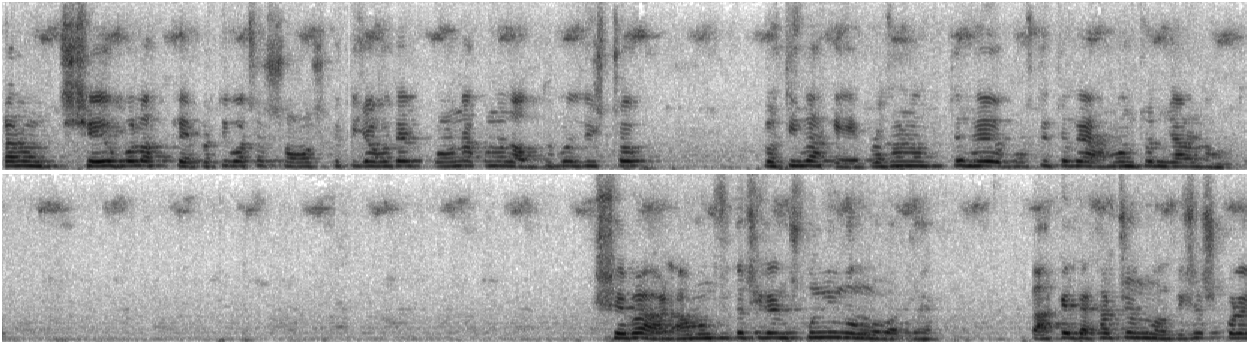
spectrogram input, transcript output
কারণ সেই উপলক্ষে প্রতি বছর সংস্কৃতি জগতের কোনো না কোনো লব্ধপ্রতিষ্ঠ প্রতিভাকে প্রধান অতিথি হয়ে উপস্থিত হতে আমন্ত্রণ জানানো হতো। সেবার আমন্ত্রিত ছিলেন সুনীল গঙ্গোপাধ্যায়। তাকে দেখার জন্য, বিশেষ করে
